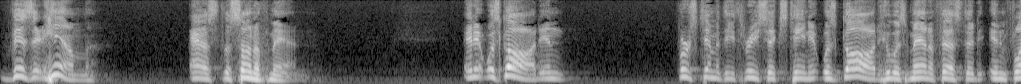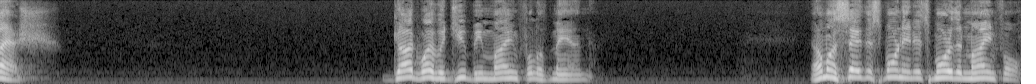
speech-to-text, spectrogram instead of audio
visit him as the Son of Man? And it was God in 1 Timothy 3:16 it was God who was manifested in flesh. God, why would you be mindful of man? I'm going to say this morning it's more than mindful.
